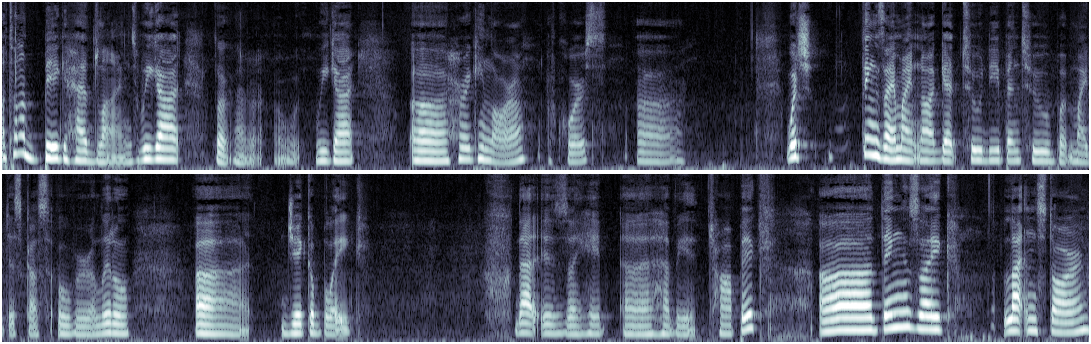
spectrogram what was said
a ton of big headlines. We got, look, we got uh, Hurricane Laura, of course, uh, which things I might not get too deep into, but might discuss over a little. Uh, Jacob Blake. That is a, he- a heavy topic. Uh, things like Latin Star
